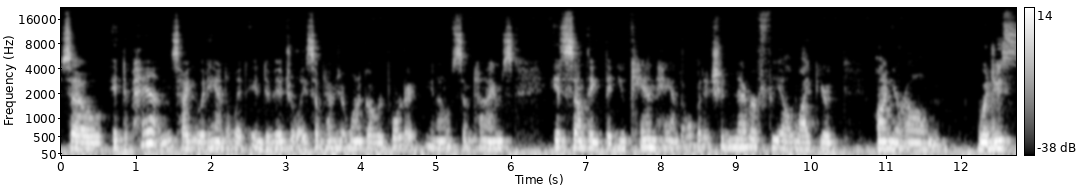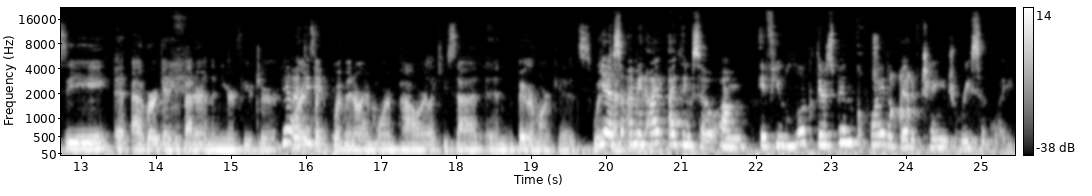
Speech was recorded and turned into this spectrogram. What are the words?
So it depends how you would handle it individually. Sometimes you'll want to go report it, you know, sometimes it's something that you can handle, but it should never feel like you're on your own. Would you see it ever getting better in the near future? Yeah, I it's think like it- women are in more in power, like you said, in bigger markets. yes, I mean. I, I think so. Um, if you look, there's been quite a bit of change recently.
